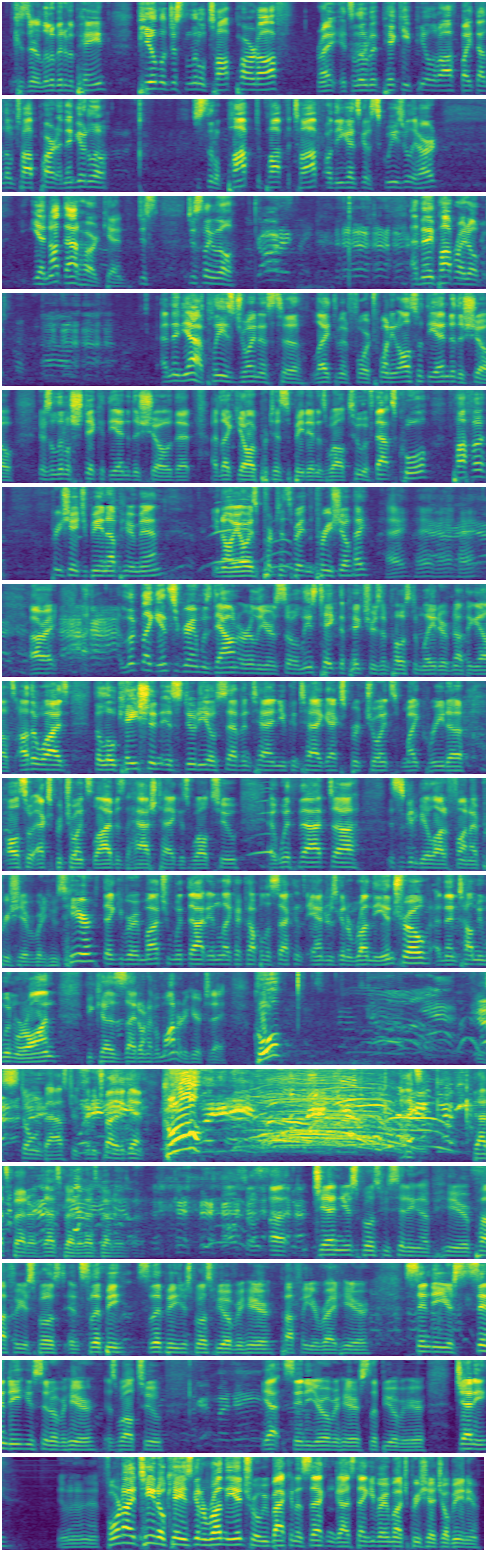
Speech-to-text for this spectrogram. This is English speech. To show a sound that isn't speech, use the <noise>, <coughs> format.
because they're a little bit of a pain, peel just the little top part off. Right? It's a little bit picky. Peel it off, bite that little top part, and then give it a little, just a little pop to pop the top. Or then you guys got to squeeze really hard. Yeah, not that hard, Ken. Just, just like a little. Got it! and then they pop right open. Um, and then, yeah, please join us to light them at 420. And also at the end of the show, there's a little shtick at the end of the show that I'd like y'all to participate in as well, too. If that's cool, Puffa, appreciate you being up here, man. You know, you always participate in the pre-show. Hey, hey, hey, hey, hey. All right. Uh, it looked like Instagram was down earlier, so at least take the pictures and post them later, if nothing else. Otherwise, the location is Studio 710. You can tag Expert Joints, Mike Rita. Also, Expert Joints Live is the hashtag as well, too. And with that, uh, this is going to be a lot of fun. I appreciate everybody who's here. Thank you very much. And with that, in like a couple of seconds, Andrew's going to run the intro and then tell me when we're on because I don't have a monitor here today. Cool? You stone bastards. Let me try that again. Cool? That's, that's better. That's better. That's better. That's better. Also, uh, Jen, you're supposed to be sitting up here. Puffa, you're supposed to, and Slippy, Slippy, you're supposed to be over here. Puffa, you're right here. Cindy, you're Cindy, you sit over here as well too. Yeah, Cindy, you're over here. Slippy over here. Jenny, 419. Okay, he's gonna run the intro. We'll be back in a second, guys. Thank you very much. Appreciate y'all being here.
